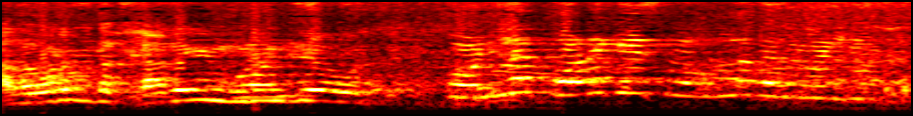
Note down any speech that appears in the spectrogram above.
அதோட இந்த கதையும் முடிஞ்சே போச்சு. ஒன்னும் கொலை கேஸ்ல உள்ள வேண்டியது.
